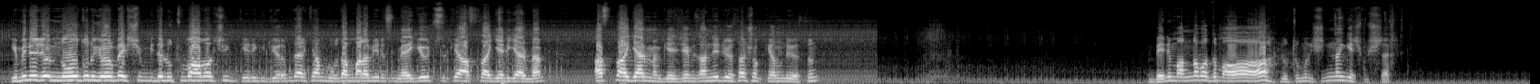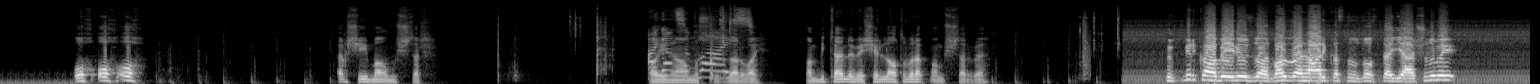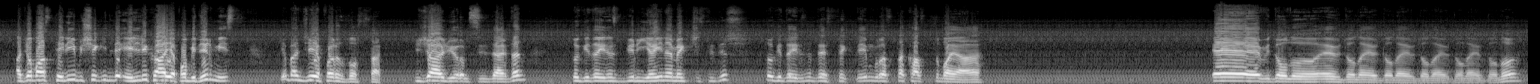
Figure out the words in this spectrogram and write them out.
Yemin ediyorum ne olduğunu görmek için bir de lootumu almak için geri gidiyorum derken buradan bana birisi MG3 sıkıyor asla geri gelmem. Asla gelmem geleceğimi zannediyorsan çok yanılıyorsun. Benim anlamadım aa lootumun içinden geçmişler. Oh oh oh. Her şeyimi almışlar. Ay namussuzlar vay. Lan bir tane 556 bırakmamışlar be. 41k beğeniniz var. Vallahi harikasınız dostlar ya. Şunu bir acaba seri bir şekilde 50k yapabilir miyiz? Ya bence yaparız dostlar. Rica ediyorum sizlerden. Dogi dayınız bir yayın emekçisidir. Dogi dayınızı destekleyin. Burası da kastı bayağı. Ev dolu, ev dolu, ev dolu, ev dolu, ev dolu, ev dolu.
